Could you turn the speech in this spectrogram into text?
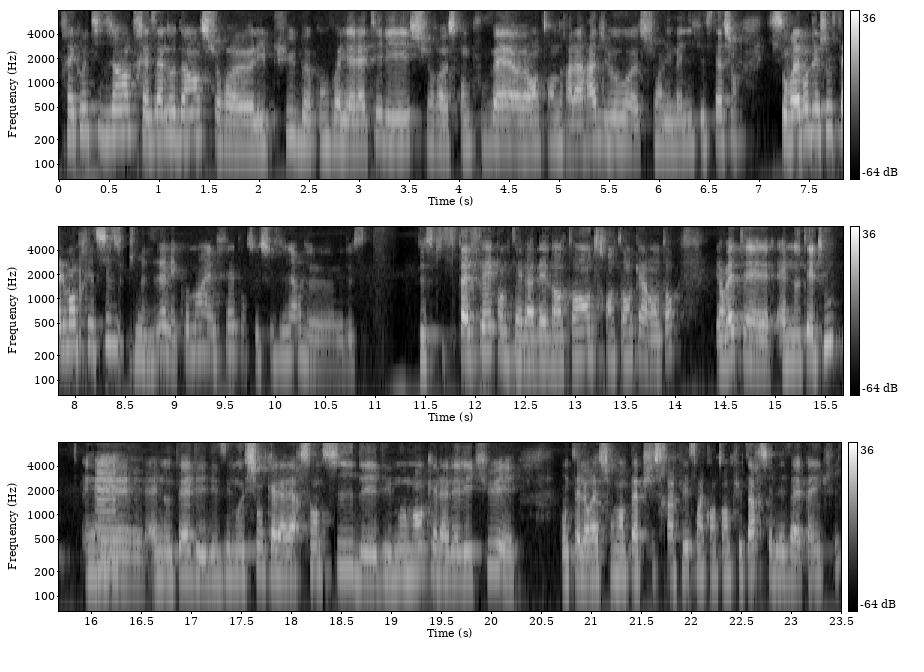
très quotidiens, très anodins, sur les pubs qu'on voyait à la télé, sur ce qu'on pouvait entendre à la radio, sur les manifestations, qui sont vraiment des choses tellement précises. Je me disais, mais comment elle fait pour se souvenir de, de, de ce qui se passait quand elle avait 20 ans, 30 ans, 40 ans. Et en fait, elle, notait tout. Et mm. Elle notait des, émotions qu'elle avait ressenties, des, moments qu'elle avait vécus et dont elle aurait sûrement pas pu se rappeler 50 ans plus tard si elle ne les avait pas écrits.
